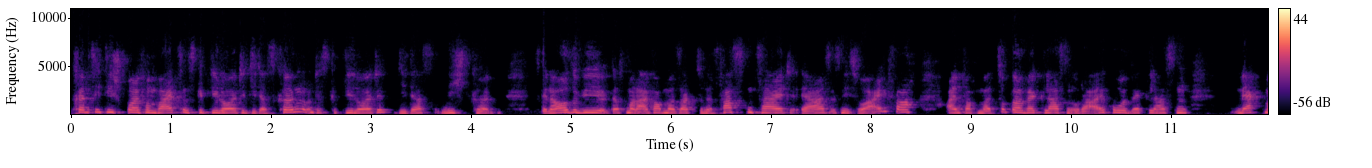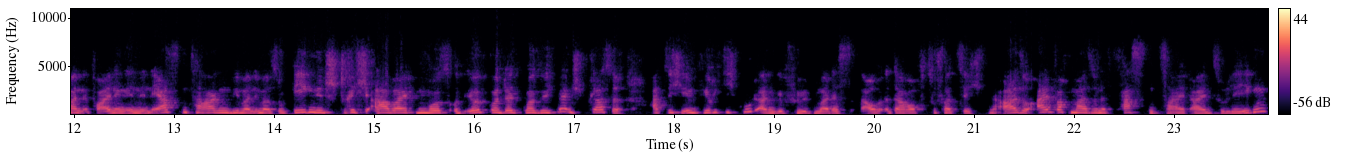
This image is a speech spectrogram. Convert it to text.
trennt sich die Spreu vom Weizen. Es gibt die Leute, die das können und es gibt die Leute, die das nicht können. Es ist genauso wie, dass man einfach mal sagt, so eine Fastenzeit, ja, es ist nicht so einfach, einfach mal Zucker weglassen oder Alkohol weglassen merkt man vor allen Dingen in den ersten Tagen, wie man immer so gegen den Strich arbeiten muss und irgendwann denkt man sich, Mensch, klasse, hat sich irgendwie richtig gut angefühlt, mal das auch, darauf zu verzichten. Also einfach mal so eine Fastenzeit einzulegen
